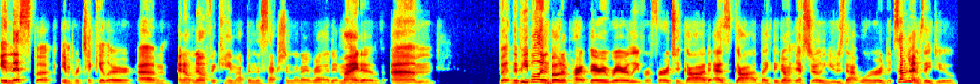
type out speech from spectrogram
in this book in particular, um, I don't know if it came up in the section that I read. It might have. Um, but the people in Bonaparte very rarely refer to God as God. Like they don't necessarily use that word. Sometimes they do,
